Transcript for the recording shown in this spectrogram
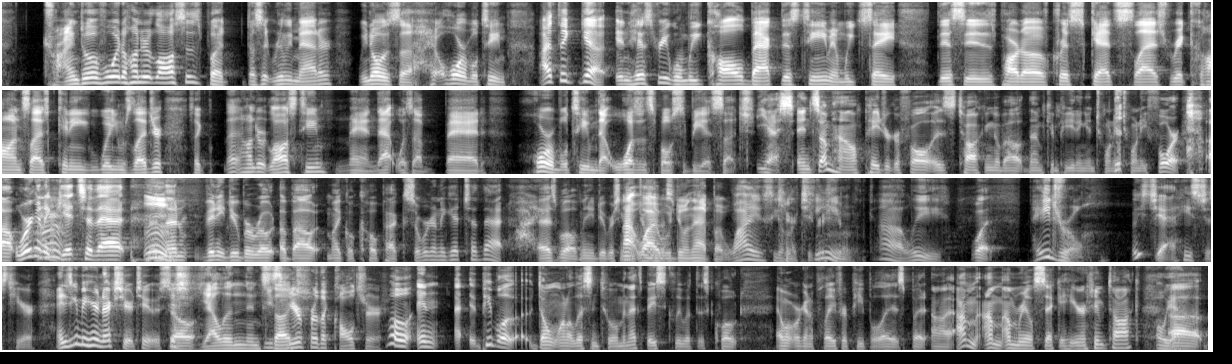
trying to avoid 100 losses. But does it really matter? We know it's a horrible team. I think, yeah, in history, when we call back this team and we say this is part of Chris Getz slash Rick Hahn slash Kenny Williams Ledger. It's like that hundred loss team, man, that was a bad, horrible team that wasn't supposed to be as such. Yes, and somehow Pedro Grifol is talking about them competing in 2024. Uh, we're going to get to that, and then Vinny Duber wrote about Michael Kopech, so we're going to get to that as well. Vinny Duber's Not why we're doing that, but why is he on the Timothy team? Golly, what? Pedro, He's yeah, he's just here, and he's gonna be here next year too. So just yelling and He's such. here for the culture. Well, and uh, people don't want to listen to him, and that's basically what this quote and what we're going to play for people is. But uh, I'm I'm I'm real sick of hearing him talk. Oh, yeah. Uh,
